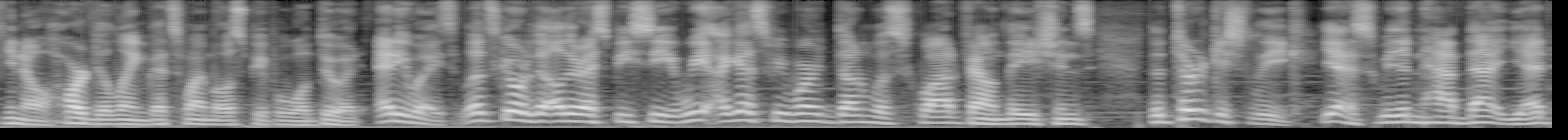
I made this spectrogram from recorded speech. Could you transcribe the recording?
you know, hard to link. That's why most people won't do it. Anyways, let's go to the other SBC. We, I guess we weren't done with squad foundations. The Turkish League. Yes, we didn't have that yet.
